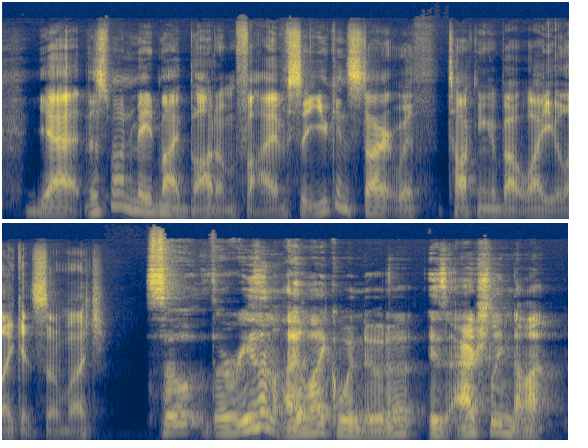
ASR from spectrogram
yeah, this one made my bottom five, so you can start with talking about why you like it so much. So the reason I like Winota is actually not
